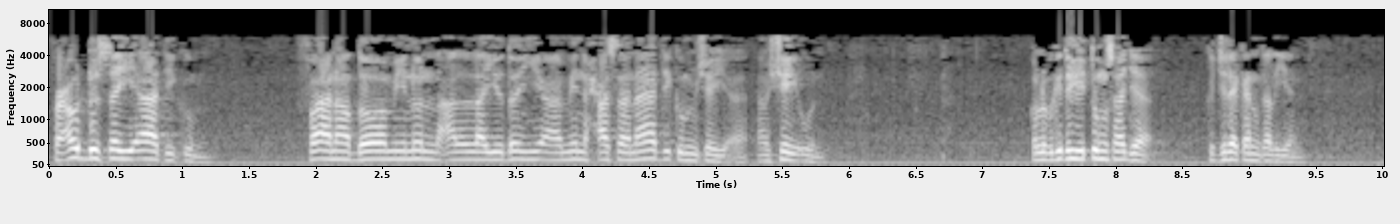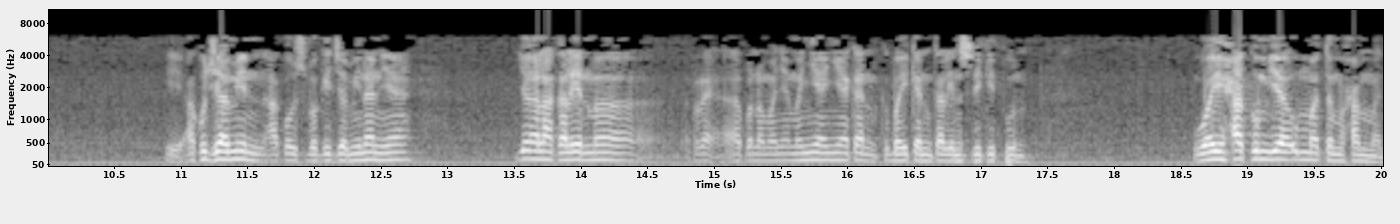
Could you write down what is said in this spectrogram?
fa'uddu sayyi'atikum fa ana dhaminun alla yudayya min hasanatikum syai'a syai'un. Kalau begitu hitung saja kejelekan kalian. Ya, aku jamin aku sebagai jaminannya janganlah kalian me, apa namanya menyia-nyiakan kebaikan kalian sedikit pun. Waihakum ya umat Muhammad.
